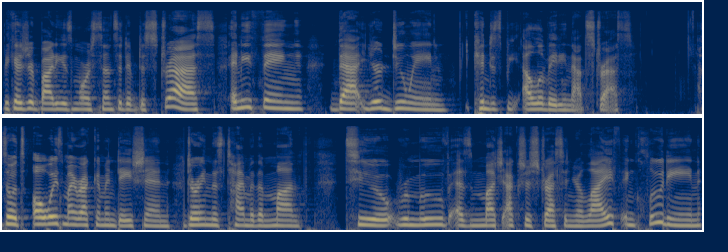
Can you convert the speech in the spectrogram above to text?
because your body is more sensitive to stress, anything that you're doing can just be elevating that stress. So it's always my recommendation during this time of the month to remove as much extra stress in your life, including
